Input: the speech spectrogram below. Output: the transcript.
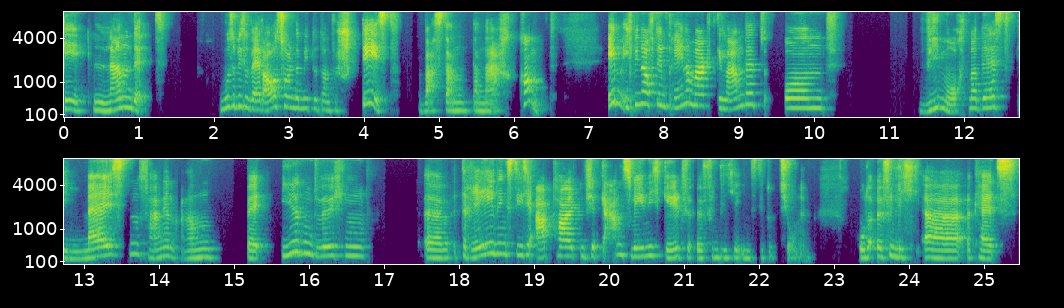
gelandet. Ich muss ein bisschen weit ausholen, damit du dann verstehst, was dann danach kommt. Eben, ich bin auf dem Trainermarkt gelandet und wie macht man das? Die meisten fangen an bei irgendwelchen ähm, Trainings, die sie abhalten für ganz wenig Geld für öffentliche Institutionen oder Öffentlichkeits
